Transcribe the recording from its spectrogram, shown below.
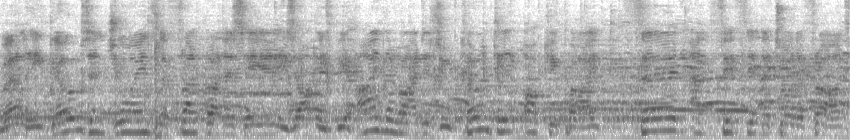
Well, he goes and joins the front runners here. He's, on, he's behind the riders who currently occupy third and fifth in the Tour de France,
